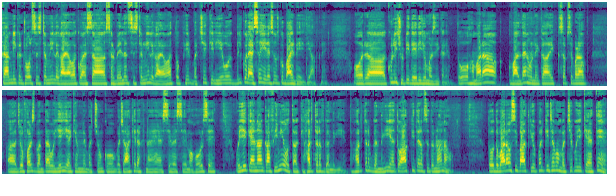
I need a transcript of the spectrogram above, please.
فیملی کنٹرول سسٹم نہیں لگایا ہوا، کوئی ایسا سرویلنس سسٹم نہیں لگایا ہوا، تو پھر بچے کے لیے وہ بالکل ایسا ہی جیسے اس کو باہر بھیج دیا آپ نے۔ اور کھلی چھٹی دے دی جو مرضی کرے۔ تو ہمارا والدین ہونے کا ایک سب سے بڑا جو فرض بنتا ہے وہ یہی ہے کہ ہم نے بچوں کو بچا کے رکھنا ہے ایسے ویسے ماحول سے۔ اور یہ کہنا کافی نہیں ہوتا کہ ہر طرف گندگی ہے۔ تو ہر طرف گندگی ہے تو آپ کی طرف سے تو نہ نہ ہو۔ تو دوبارہ اسی بات کے اوپر کہ جب ہم بچے کو یہ کہتے ہیں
